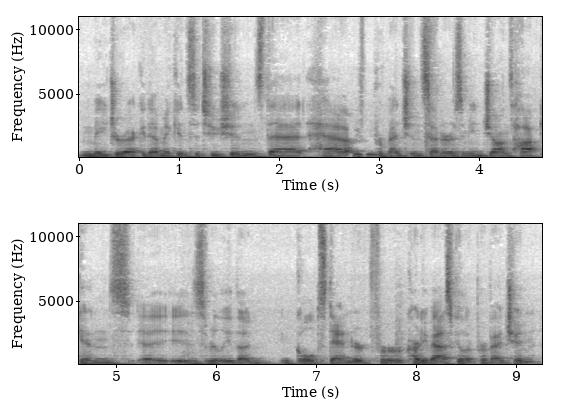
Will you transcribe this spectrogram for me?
major academic institutions that have mm-hmm. prevention centers. I mean, Johns Hopkins uh, is really the gold standard for cardiovascular prevention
